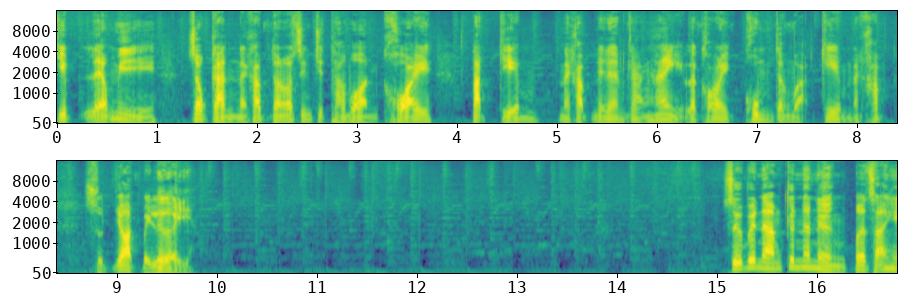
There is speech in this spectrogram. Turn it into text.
ทิพย์แล้วมีเจ้ากันนะครับธนวัฒน์ซึ่งจิตถาวรคอยตัดเกม นะครับในแดนกลางให้และคอยคุมจังหวะเกมนะครับ สุดยอดไปเลยสื่อเวียดนามขึ้นหน้าหนึ่งเปิดสาเห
